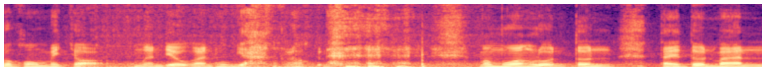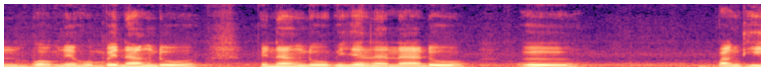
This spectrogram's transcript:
ก็คงไม่เจาะเหมือนเดียวกันทุกอย่างหรอกนะมะม่วงหล่นต้นใต้ต้นบ้านผมเนี่ยผมไปนั่งดู ไปนั่งดูพิจารณาดู เออ บางที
